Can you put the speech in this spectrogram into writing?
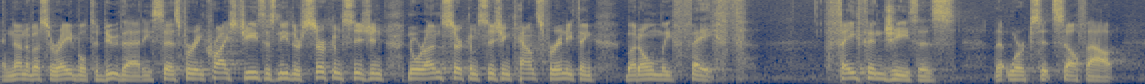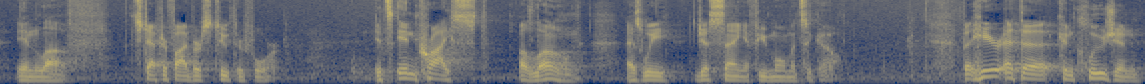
And none of us are able to do that. He says, For in Christ Jesus, neither circumcision nor uncircumcision counts for anything, but only faith. Faith in Jesus that works itself out in love. It's chapter 5, verse 2 through 4. It's in Christ alone, as we just sang a few moments ago. But here at the conclusion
